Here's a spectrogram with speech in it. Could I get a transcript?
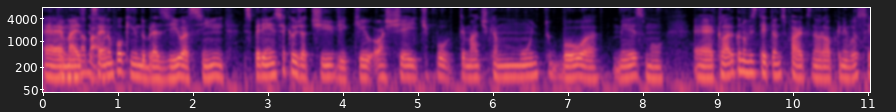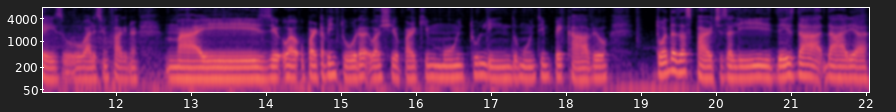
É, Então, mas saindo um pouquinho do Brasil, assim, experiência que eu já tive, que eu achei, tipo, temática muito boa mesmo. É claro que eu não visitei tantos parques na Europa que nem vocês, o Alisson e o Fagner, mas eu- o Porta Aventura eu achei o parque muito lindo, muito impecável. Todas as partes ali, desde a da área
